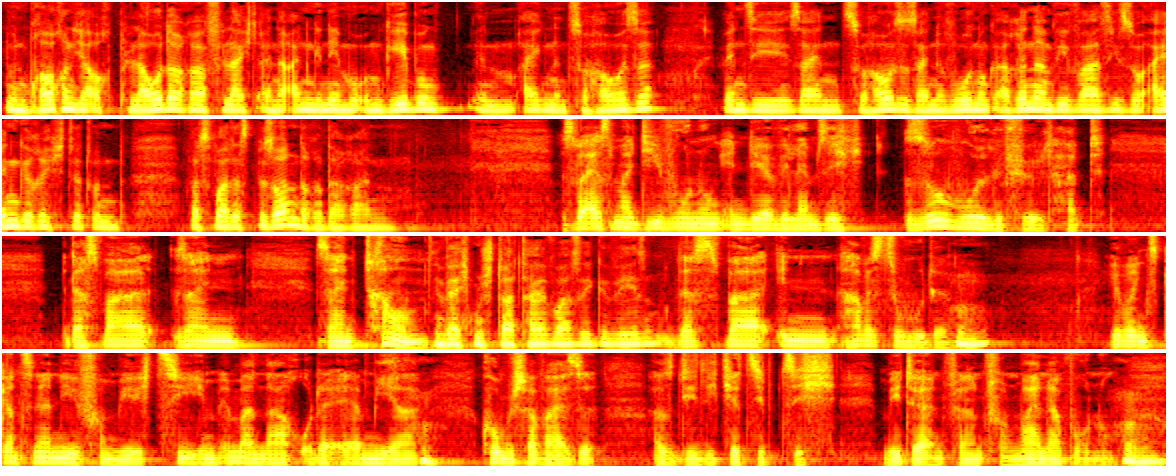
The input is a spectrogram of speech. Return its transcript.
Nun brauchen ja auch Plauderer vielleicht eine angenehme Umgebung im eigenen Zuhause. Wenn Sie sein Zuhause, seine Wohnung erinnern, wie war sie so eingerichtet und was war das Besondere daran? Es war erstmal die Wohnung, in der Wilhelm sich so wohl gefühlt hat. Das war sein, sein Traum. In welchem Stadtteil war sie gewesen? Das war in Harvestehude. Mhm. Übrigens ganz in der Nähe von mir. Ich ziehe ihm immer nach oder er mir. Hm. Komischerweise. Also die liegt jetzt 70 Meter entfernt von meiner Wohnung. Mhm.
